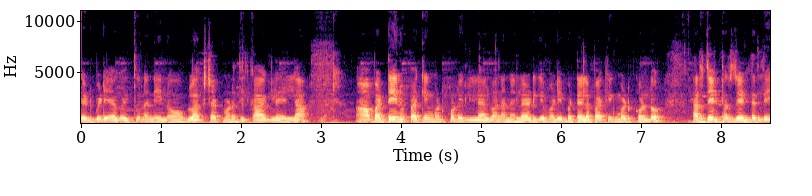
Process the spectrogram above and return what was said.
ಗಡಿಬಿಡಿ ಆಗೋಯ್ತು. ನಾನೇನು ವ್ಲಾಗ್ ಸ್ಟಾರ್ಟ್ ಮಾಡೋದಕ್ಕಾಗಲೇ ಇಲ್ಲ. ಬಟ್ಟೆ ಏನು ಪ್ಯಾಕಿಂಗ್ ಮಾಡ್ಕೊಂಡಿರಲಿಲ್ಲ ಅಲ್ವಾ? ನಾನೆಲ್ಲ ಅಡುಗೆ ಮಾಡಿ ಬಟ್ಟೆ ಎಲ್ಲ ಪ್ಯಾಕಿಂಗ್ ಮಾಡಿಕೊಂಡು ಅರ್ಜೆಂಟ್ ಅರ್ಜೆಂಟಲ್ಲಿ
